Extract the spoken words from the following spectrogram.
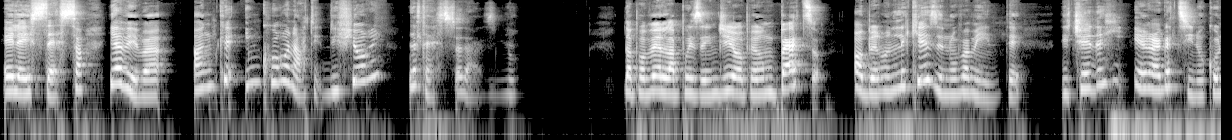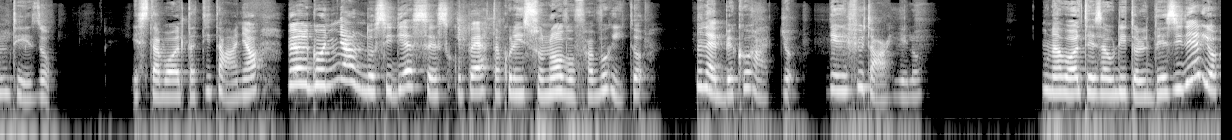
e lei stessa gli aveva anche incoronati di fiori la testa d'asino. Dopo averla presa in giro per un pezzo, Oberon le chiese nuovamente di cedergli il ragazzino conteso. E stavolta Titania, vergognandosi di essere scoperta con il suo nuovo favorito, non ebbe coraggio di rifiutarglielo. Una volta esaudito il desiderio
